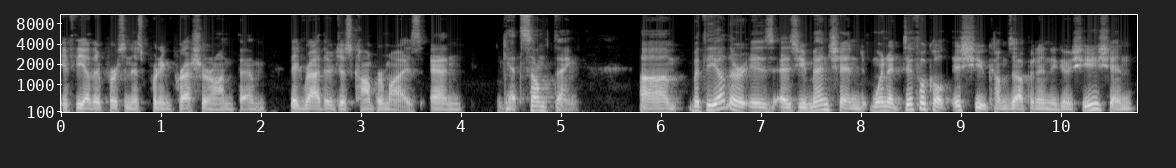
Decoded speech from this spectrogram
if the other person is putting pressure on them, they'd rather just compromise and get something. Um, but the other is, as you mentioned, when a difficult issue comes up in a negotiation,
